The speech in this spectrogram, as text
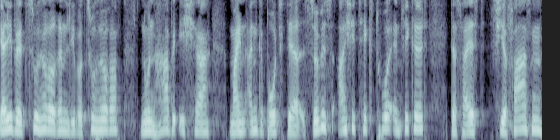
Ja, liebe Zuhörerinnen, lieber Zuhörer, nun habe ich ja mein Angebot der Servicearchitektur entwickelt. Das heißt, vier Phasen,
